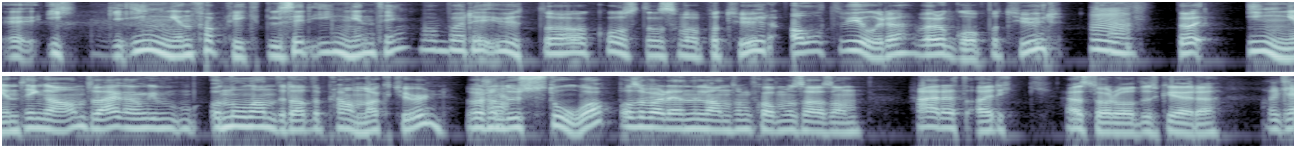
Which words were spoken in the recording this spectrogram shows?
eh, ikke, ingen forpliktelser, ingenting. Vi var bare ute og koste oss og var på tur. Alt vi gjorde, var å gå på tur. Mm. Det var ingenting annet hver gang vi, Og noen andre hadde planlagt turen. Det var sånn Ja. Du sto opp, og så var det en eller annen som kom og sa sånn Her er et ark. Her står det hva du skal gjøre. Ok,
